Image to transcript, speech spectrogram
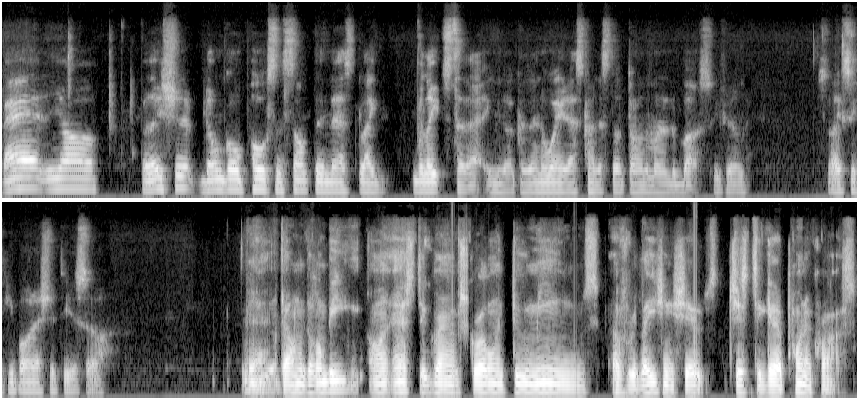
bad in y'all relationship, don't go posting something that's like relates to that, you know, because in a way that's kind of still throwing them under the bus. You feel me? So like, say keep all that shit to yourself. Yeah, don't don't be on Instagram scrolling through memes of relationships just to get a point across.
